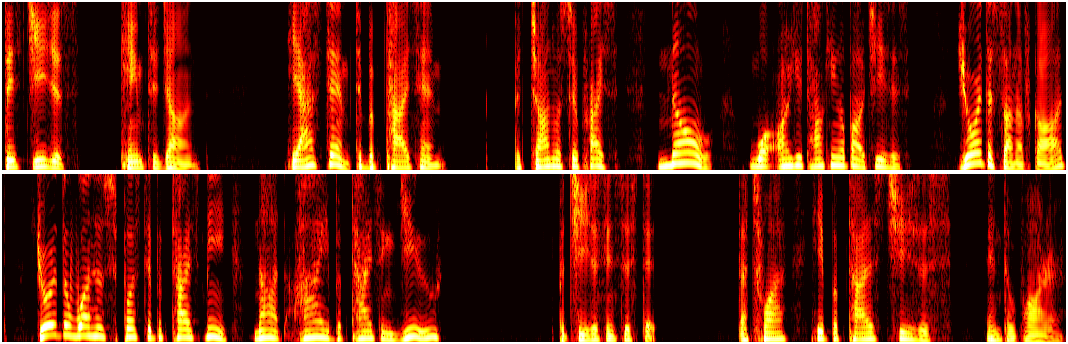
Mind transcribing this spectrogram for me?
This Jesus came to John. He asked him to baptize him. But John was surprised. No, what are you talking about, Jesus? You're the Son of God. You're the one who's supposed to baptize me, not I baptizing you. But Jesus insisted. That's why he baptized Jesus in the water.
